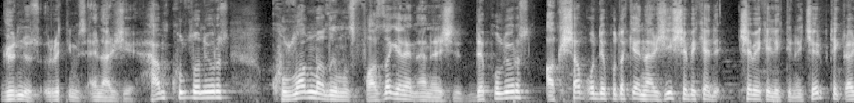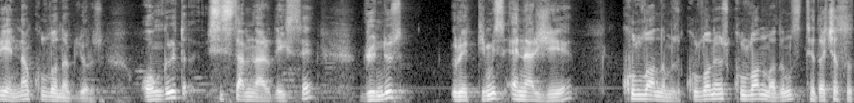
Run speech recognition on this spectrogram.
Gündüz ürettiğimiz enerjiyi hem kullanıyoruz, kullanmadığımız fazla gelen enerjiyi depoluyoruz. Akşam o depodaki enerjiyi şebeke, şebeke elektriğine çevirip tekrar yeniden kullanabiliyoruz. On-grid sistemlerde ise gündüz ürettiğimiz enerjiyi kullandığımızı kullanıyoruz, kullanmadığımız TEDAŞ'a sat-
